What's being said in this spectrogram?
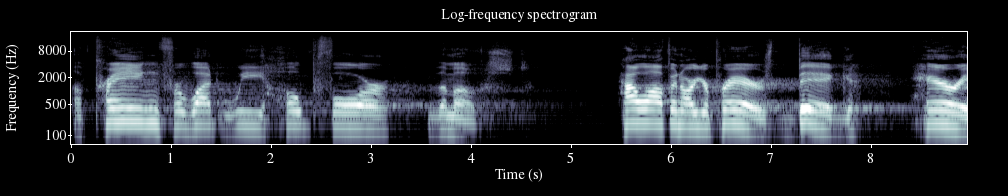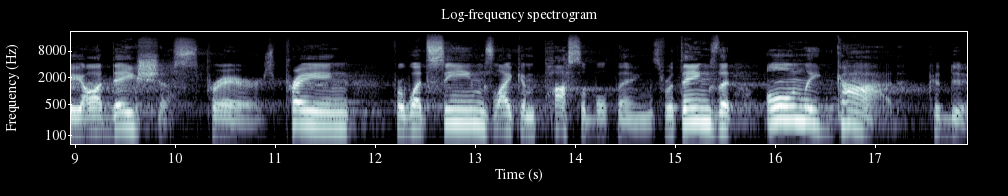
of praying for what we hope for the most? How often are your prayers big, hairy, audacious prayers, praying for what seems like impossible things, for things that only God could do?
